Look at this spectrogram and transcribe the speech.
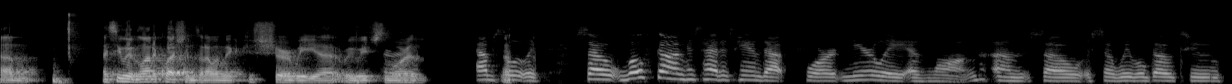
Um, I see we have a lot of questions and I want to make sure we, uh, we reach some more of them. Absolutely. So Wolfgang has had his hand up for nearly as long. Um, so, so we will go to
